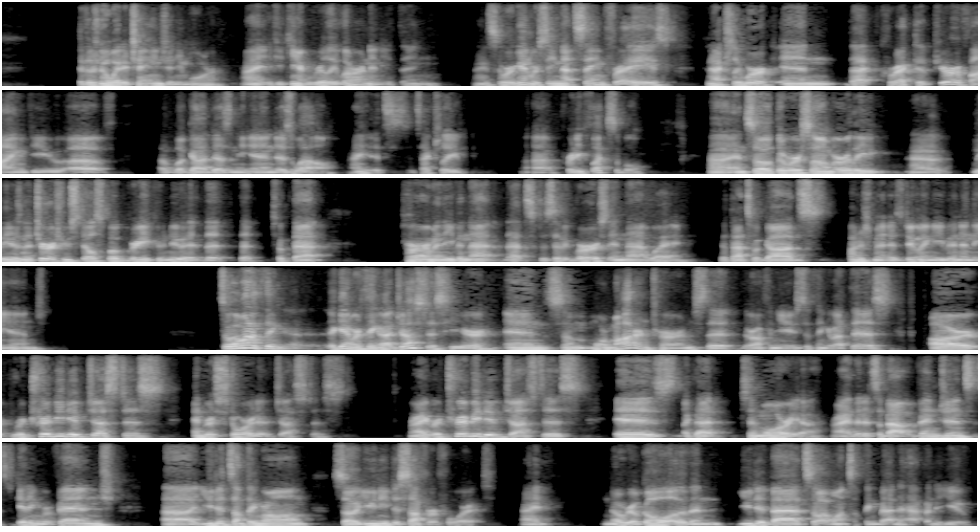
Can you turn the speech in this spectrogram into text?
if there's no way to change anymore? Right? If you can't really learn anything. Right? So again, we're seeing that same phrase can actually work in that corrective, purifying view of, of what God does in the end as well. Right? It's it's actually uh, pretty flexible. Uh, and so there were some early uh, leaders in the church who still spoke Greek, who knew it, that that took that term and even that that specific verse in that way. That that's what God's punishment is doing, even in the end. So I want to think again. We're thinking about justice here, and some more modern terms that are often used to think about this are retributive justice and restorative justice. Right? Retributive justice is like that timoria, right? That it's about vengeance, it's getting revenge. Uh, you did something wrong, so you need to suffer for it, right? no real goal other than you did bad, so I want something bad to happen to you.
